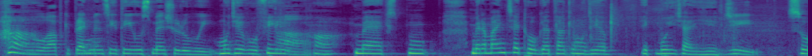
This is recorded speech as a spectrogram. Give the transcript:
हाँ वो आपकी प्रेगनेंसी थी उसमें शुरू हुई मुझे वो फील हाँ। हाँ, मैं मेरा माइंड सेट हो गया था कि मुझे अब एक बॉय चाहिए जी so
